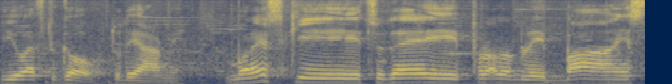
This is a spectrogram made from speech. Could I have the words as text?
you have to go to the army. Moreschi today probably buys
